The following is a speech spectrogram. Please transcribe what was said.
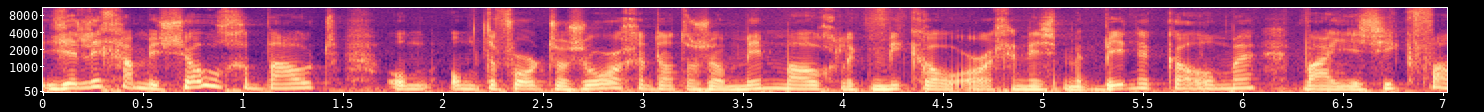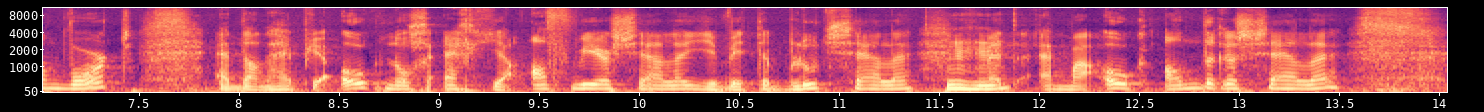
je lichaam is zo gebouwd om, om ervoor te zorgen dat er zo min mogelijk micro-organismen binnenkomen waar je ziek van wordt. En dan heb je ook nog echt je afweercellen, je witte bloedcellen, met, en maar ook andere cellen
